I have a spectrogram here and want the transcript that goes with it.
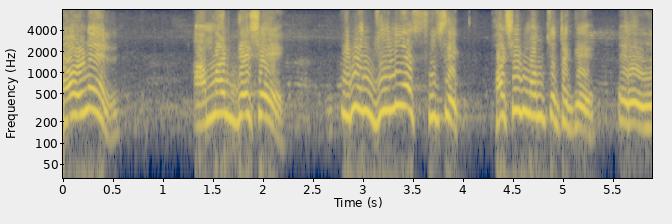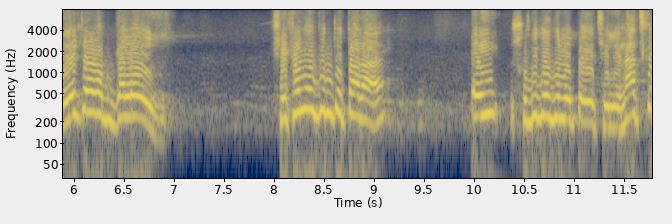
ধরনের আমার দেশে ইভেন জুলিয়াস ফুসিক ফাঁসির মঞ্চ থেকে লেটার অফ গ্যালোজ সেখানেও কিন্তু তারা এই সুবিধাগুলো পেয়েছিলেন। আজকে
